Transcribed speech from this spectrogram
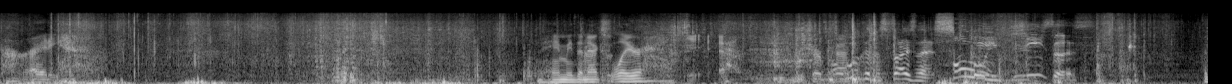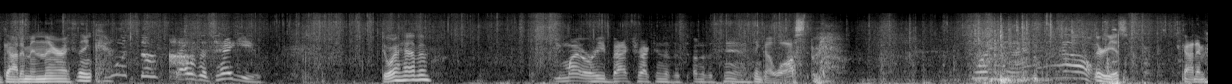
Alrighty. Hand me the next layer. Yeah. Oh, look at the size of that Holy. Jesus! I got him in there, I think. What the? That was a taggy. Do I have him? You might, or he backtracked into the under the tin. I think I lost him. What the hell? There he is. Got him.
